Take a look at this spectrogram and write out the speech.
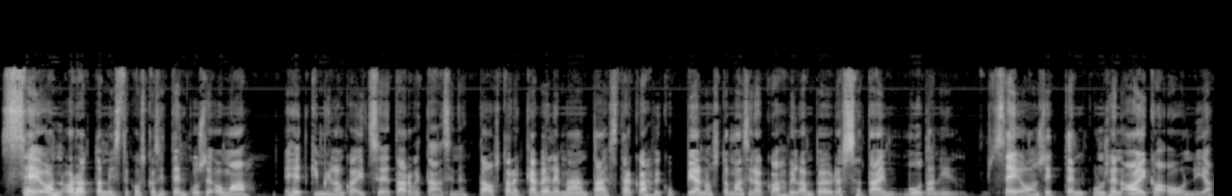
se on odottamista, koska sitten kun se oma hetki, milloin itse tarvitaan sinne taustalle kävelemään tai sitä kahvikuppia nostamaan sillä kahvilan pöydässä tai muuta, niin se on sitten, kun sen aika on. Ja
